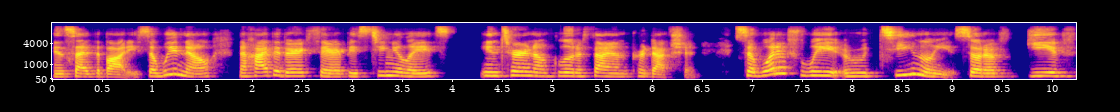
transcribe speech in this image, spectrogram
inside the body. So we know that hyperbaric therapy stimulates internal glutathione production. So what if we routinely sort of give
